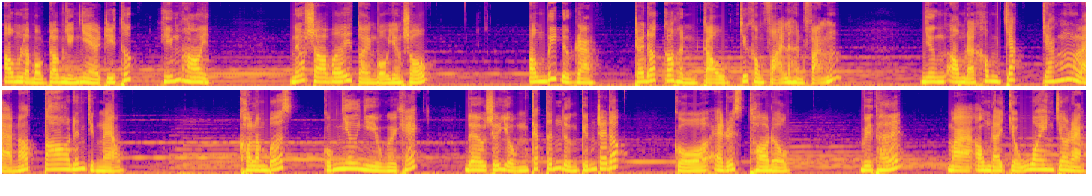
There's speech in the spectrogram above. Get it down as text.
ông là một trong những nhà tri thức hiếm hoi nếu so với toàn bộ dân số. Ông biết được rằng trái đất có hình cầu chứ không phải là hình phẳng. Nhưng ông đã không chắc chắn là nó to đến chừng nào. Columbus cũng như nhiều người khác đều sử dụng cách tính đường kính trái đất của Aristotle. Vì thế mà ông đã chủ quan cho rằng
